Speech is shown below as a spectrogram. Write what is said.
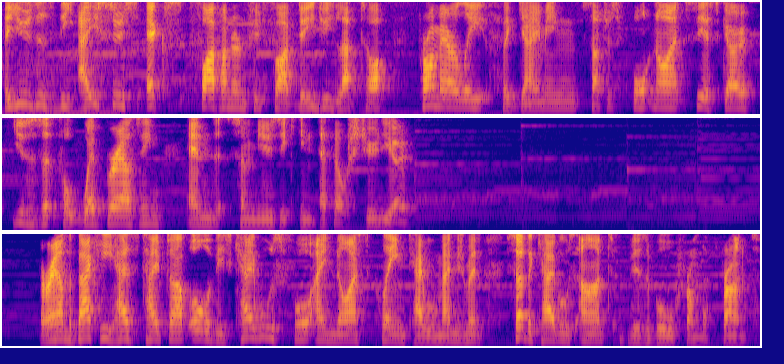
He uses the Asus X555DG laptop primarily for gaming such as Fortnite, CSGO, uses it for web browsing and some music in FL Studio. Around the back he has taped up all of his cables for a nice clean cable management so the cables aren't visible from the front.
